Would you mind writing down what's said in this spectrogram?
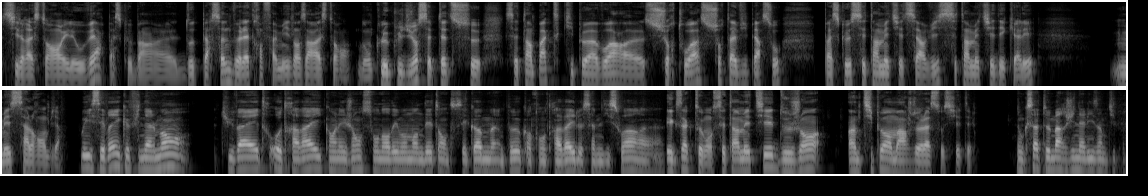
si le restaurant il est ouvert, parce que ben d'autres personnes veulent être en famille dans un restaurant. Donc le plus dur, c'est peut-être ce, cet impact qui peut avoir euh, sur toi, sur ta vie perso, parce que c'est un métier de service, c'est un métier décalé, mais ça le rend bien. Oui, c'est vrai que finalement, tu vas être au travail quand les gens sont dans des moments de détente. C'est comme un peu quand on travaille le samedi soir. Euh. Exactement. C'est un métier de gens un petit peu en marge de la société. Donc ça te marginalise un petit peu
